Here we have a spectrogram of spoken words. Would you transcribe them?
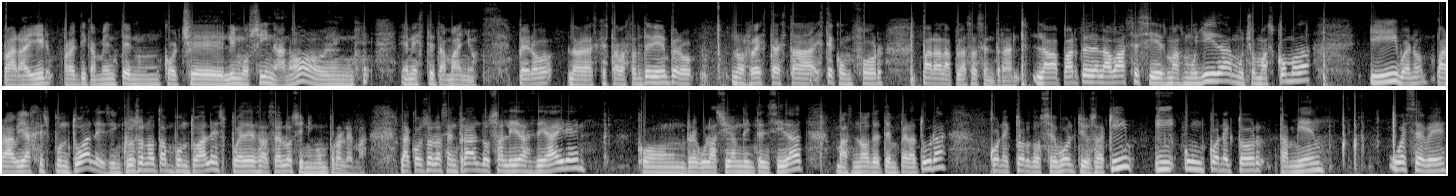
para ir prácticamente en un coche limosina ¿no? en, este tamaño pero la verdad es que está bastante bien pero nos resta esta, este confort para la plaza central la parte de la base sí es más mullida mucho más cómoda y bueno, para viajes puntuales, incluso no tan puntuales, puedes hacerlo sin ningún problema. La consola central, dos salidas de aire, con regulación de intensidad, más no de temperatura, conector 12 voltios aquí y un conector también USB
